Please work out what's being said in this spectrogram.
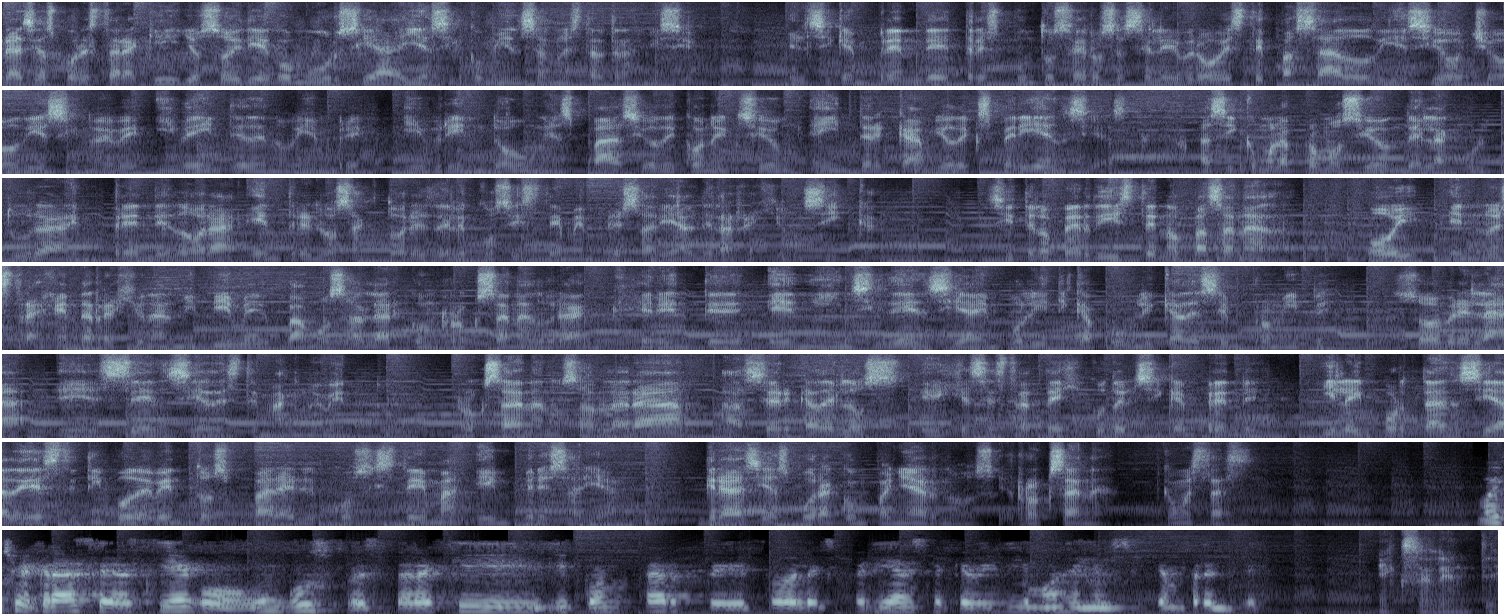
Gracias por estar aquí, yo soy Diego Murcia y así comienza nuestra transmisión. El SICA Emprende 3.0 se celebró este pasado 18, 19 y 20 de noviembre y brindó un espacio de conexión e intercambio de experiencias, así como la promoción de la cultura emprendedora entre los actores del ecosistema empresarial de la región SICA. Si te lo perdiste, no pasa nada. Hoy en nuestra agenda regional MIPYME vamos a hablar con Roxana Durán, gerente en incidencia en política pública de Sempromipe, sobre la esencia de este magno evento Roxana nos hablará acerca de los ejes estratégicos del SICA Emprende y la importancia de este tipo de eventos para el ecosistema empresarial. Gracias por acompañarnos. Roxana, ¿cómo estás? Muchas gracias, Diego. Un gusto estar aquí y contarte toda la experiencia que vivimos en el SICA Emprende. Excelente.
